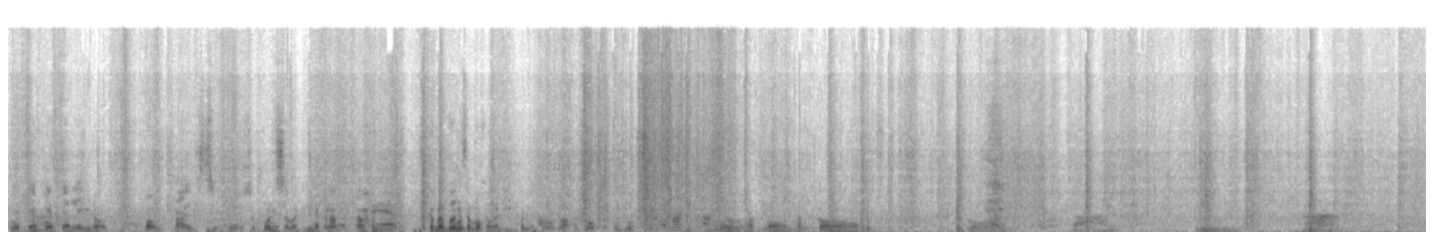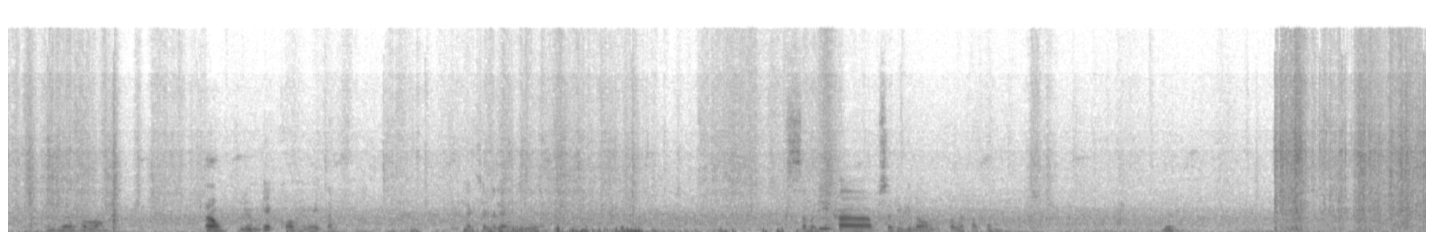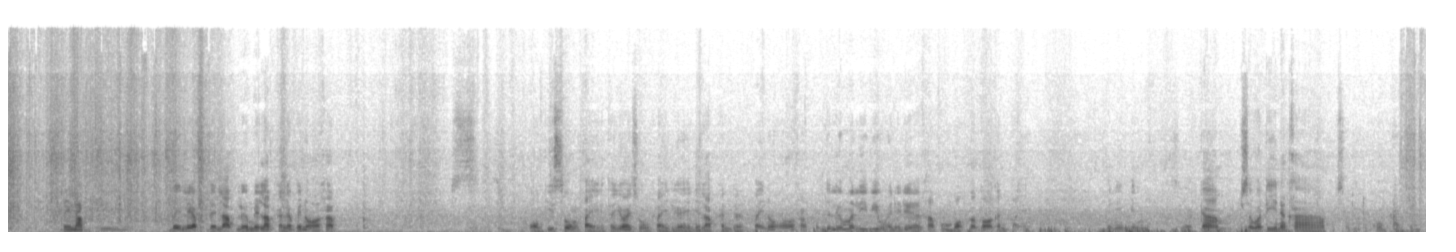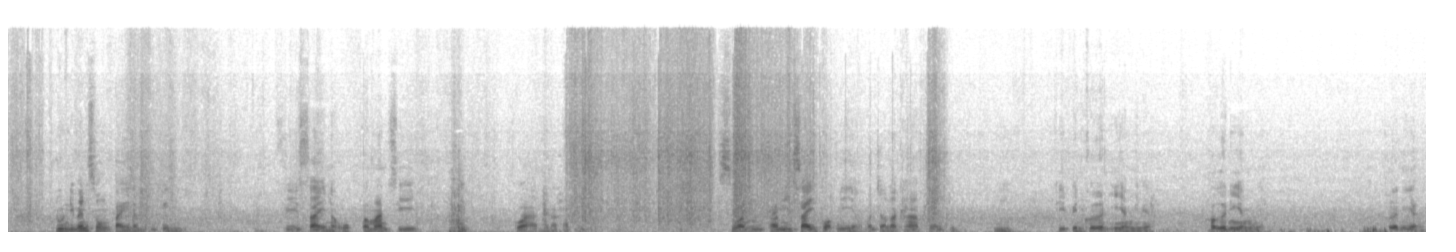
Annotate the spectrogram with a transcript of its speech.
เงียบแตกเงียบแตกเลยพี่น้องป้องไปสุโขสุขนสวัสดีนะครับเอาถ้ามาเบิงสมองสวัสดีคนนะเอาดอกกระจกกระจกให้มั่งตั้งเดี๋ยวพับก่อนพับก่อนสองสามสี่ห้าเหลือสองเอ้าลืมแพ็คของให้ได้จังแพ็คเสร็จก็แรงนี่เลย สวัสดีครับ สวัสดีพี่น้องทุกคนนะครับผมได้รับได้รับได้รับเริ่มได้รับกันแล้วไปเนาะครับ ของที่ส่งไปทยอยส่งไปเรื่อยได้รับกันไปเนาะครับ ผมจะลืมมารีวิวให้ในเด้อครับ ผมบอกต่อๆกันไปอันนี้เป็นเสือกล้ามสวัสดีนะครับ สวัสดีทุกคนครับผมรุ่นที่แม่นส่งไปนะมันเป็น ฟรีไส้หน้าอกประมาณสี่สิบกว่านี่แหละครับผมส่วนถ้ามีไส้พวกนี้อะมันจะราคาแพงขึ้นนี่ที่เป็นเขาเอิญอีหยังนี่เนี่ยเขาเอิญอีหยังนี่เนี่ยเขาเอิญอีหยัง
